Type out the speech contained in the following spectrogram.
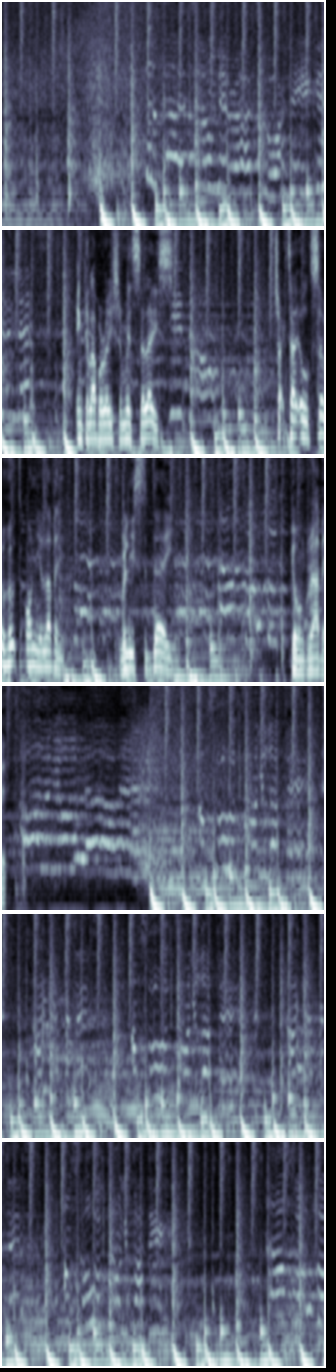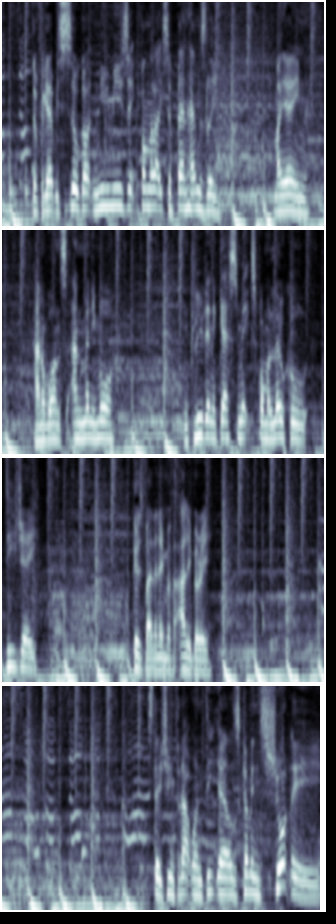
In collaboration with Solace. Track titled So Hooked on Your Lovin'. Released today. Go and grab it. Don't forget, we've still got new music from the likes of Ben Hemsley, Mayane, Hannah Wants, and many more, including a guest mix from a local DJ. Goes by the name of Alyberry. Stay tuned for that one. Details coming shortly.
